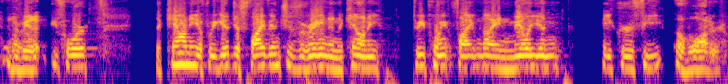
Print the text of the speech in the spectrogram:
and I read it before. The county, if we get just five inches of rain in the county, 3.59 million acre feet of water.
